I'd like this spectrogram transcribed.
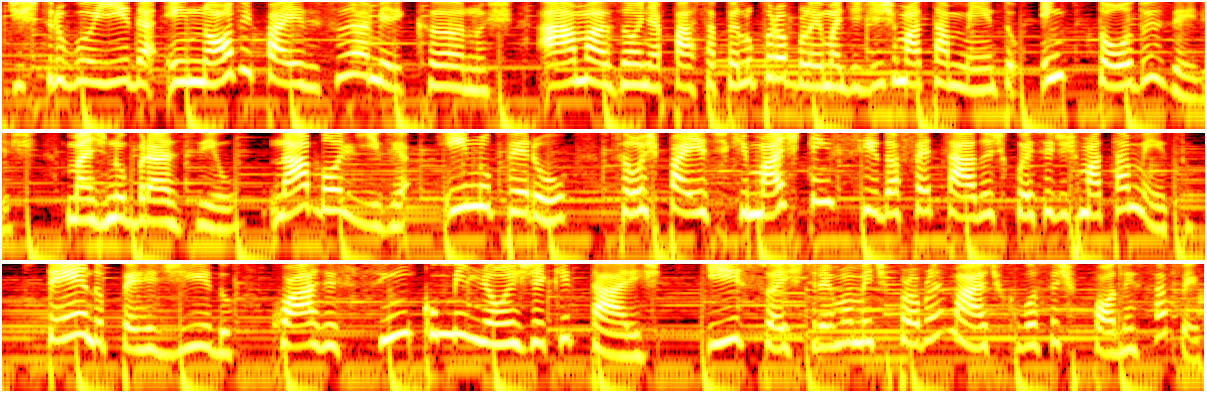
distribuída em nove países sul-americanos, a Amazônia passa pelo problema de desmatamento em todos eles. Mas no Brasil, na Bolívia e no Peru, são os países que mais têm sido afetados com esse desmatamento tendo perdido quase 5 milhões de hectares. Isso é extremamente problemático, vocês podem saber.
